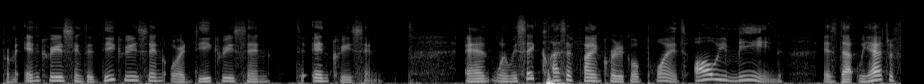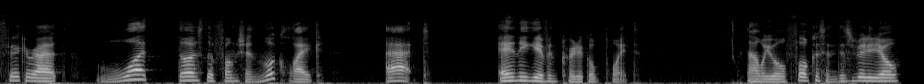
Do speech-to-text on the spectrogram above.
from increasing to decreasing or decreasing to increasing. And when we say classifying critical points, all we mean is that we have to figure out what does the function look like at any given critical point. Now we will focus in this video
